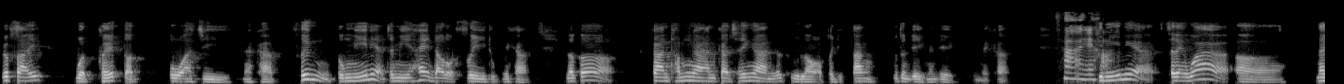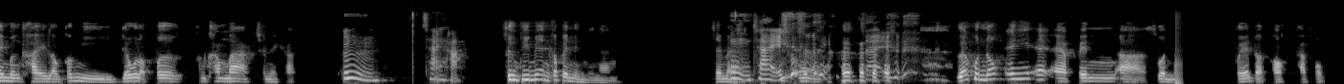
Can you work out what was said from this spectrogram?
เว็บไซต์ wordpress.org นะครับ ซึ่งตรงนี้เนี่ยจะมีให้ดาวน์โหลดฟรีถูกไหมครับ แล้วก็การทำงานการใช้งานก็คือเราเอาไปติดตั้งด้วยตนเองนั่นเองถูกไหมครับ ใช่ทีค่ะนี้เนี่ยแสดงว่าเอ่อในเมืองไทยเราก็มี developer ค่อนข้างมากใช่ไหมครับ อืม ใช่ค่ะ ซึ่งพี่เม่นก็เป็นหนึ่งในนั้นใช่ไหมอืมใช่เออใช่ แล้วคุณนกเอ้นี่แอบเป็นอ่าส่วน f a c e o r g ครับผม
